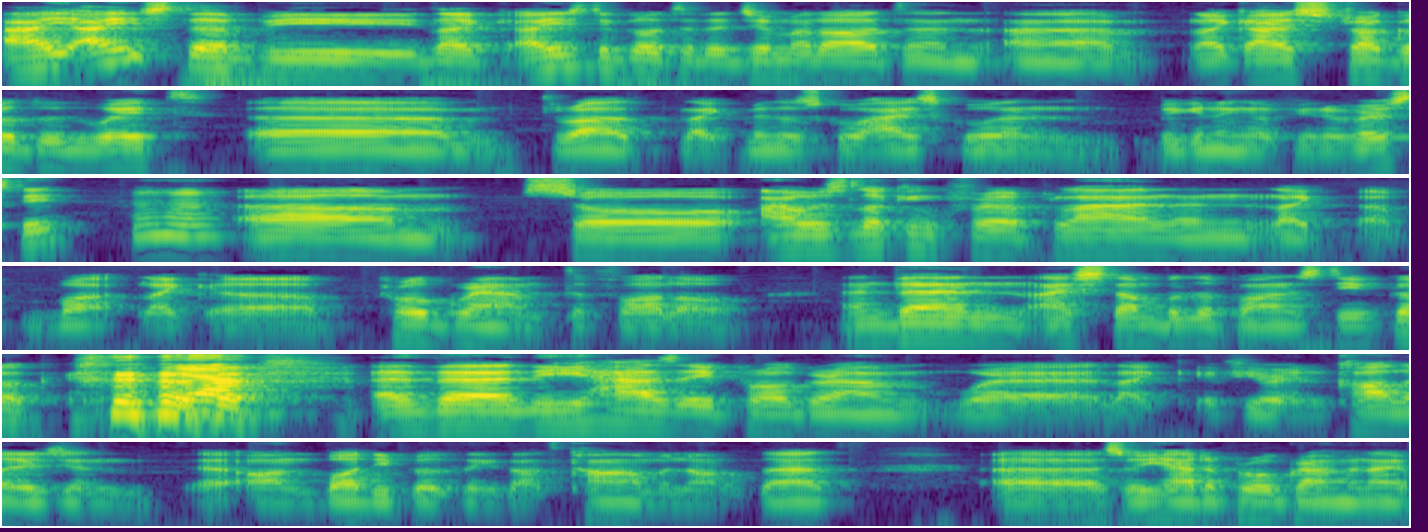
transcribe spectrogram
i i used to be like i used to go to the gym a lot and um like i struggled with weight um throughout like middle school high school and beginning of university mm-hmm. um so i was looking for a plan and like a like a program to follow and then i stumbled upon steve cook. Yeah. And then he has a program where like if you're in college and uh, on bodybuilding.com and all of that uh, so he had a program and I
